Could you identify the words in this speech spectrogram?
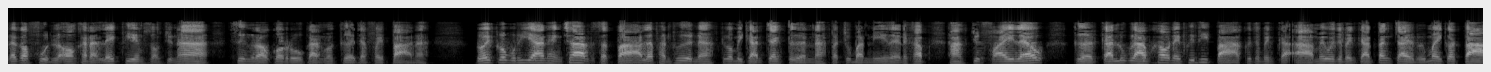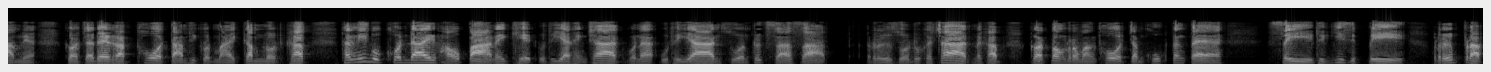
แล้วก็ฝุ่นละอองขนาดเล็ก PM 2.5 ซึ่งเราก็รู้กันว่าเกิดจากไฟป่านะ โดยกรมอุทยานแห่งชาติสัตว์ป่าและพันธุ์พืชนะก็มีการแจ้งเตือนนะปัจจุบันนี้เลยนะครับ หากจุดไฟแล้วเกิดการลุกลามเข้าในพื้นที่ป่าก็จะเป็นการอ่าไม่ว่าจะเป็นการตั้งใจหรือไม่ก็ตามเนี่ยก็จะได้รับโทษตามที่กฎหมายกำหนดครับ ทั้งนี้บุคคลใดเผาป่าในเขตอุทยานแห่งชาติวนอุทยานสวนพฤกษาศาสตร์ หรือสวนรุกขชาตินะครับ ก็ต้องระวังโทษจำคุกตั้งแต่ 4 ถึง 20 ปี หรือปรับ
